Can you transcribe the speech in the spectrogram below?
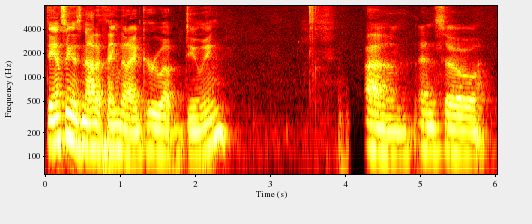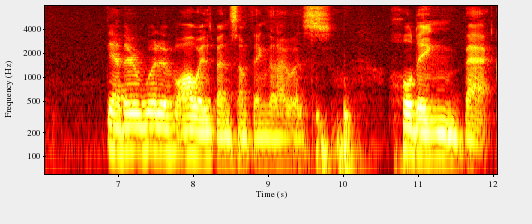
Dancing is not a thing that I grew up doing. Um, and so, yeah, there would have always been something that I was holding back,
